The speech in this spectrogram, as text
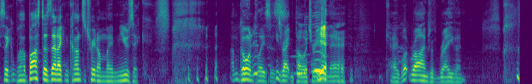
He's like, well, boss does that. I can concentrate on my music. I'm going places. He's writing poetry in there. Okay, what rhymes with Raven?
